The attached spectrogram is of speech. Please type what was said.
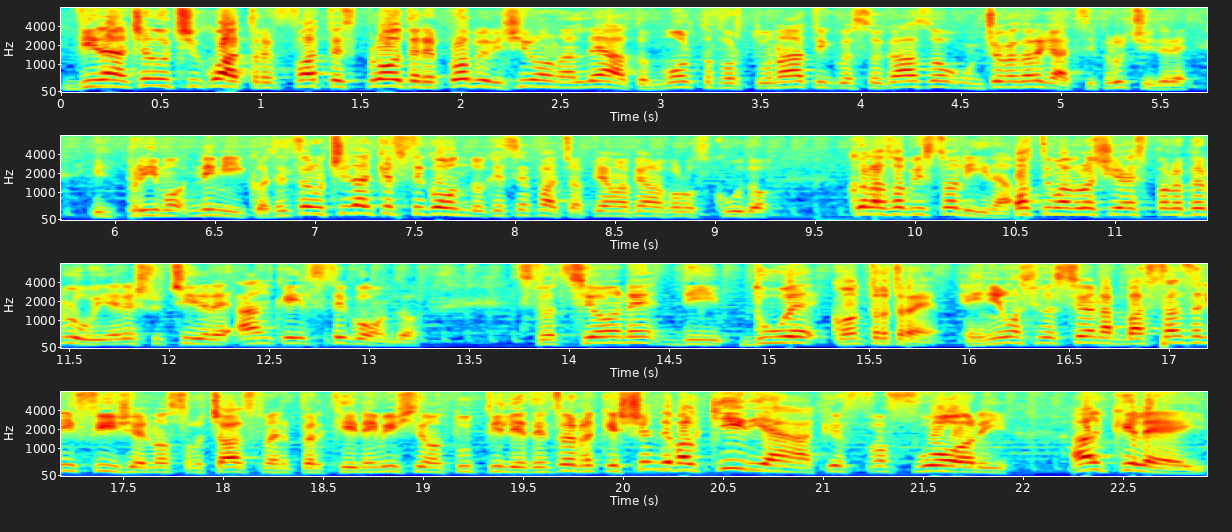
Viene lanciato il C4 e fatto esplodere proprio vicino a un alleato, molto fortunato in questo caso, un giocatore ragazzi per uccidere il primo nemico. Attenzione, uccide anche il secondo che si affaccia piano piano con lo scudo, con la sua pistolina. Ottima velocità di sparo per lui e riesce a uccidere anche il secondo. Situazione di 2 contro 3. E in una situazione abbastanza difficile il nostro Charlesman perché i nemici sono tutti lì. Attenzione perché scende Valkyria che fa fuori anche lei.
